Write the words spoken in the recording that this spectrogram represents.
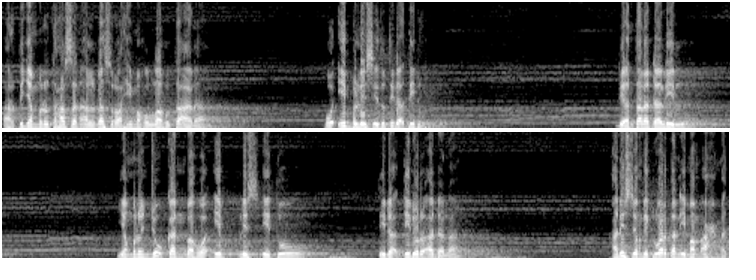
Artinya menurut Hasan al-Basri rahimahullahu taala bahwa iblis itu tidak tidur. Di antara dalil yang menunjukkan bahwa iblis itu tidak tidur adalah Hadis yang dikeluarkan Imam Ahmad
